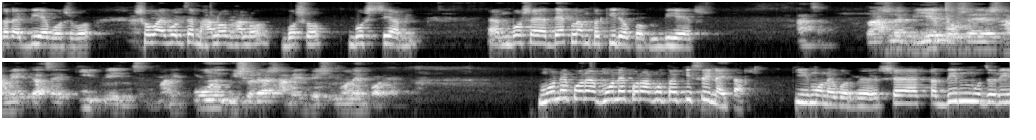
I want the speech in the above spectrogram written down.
জায়গায় বিয়ে বসবো। সবাই বলছে ভালো ভালো বসো বসছি আমি। বসে দেখলাম তো কীরকম বিয়ের। আচ্ছা তো আসলে বিয়ে বসে স্বামীর কাছে কি পেয়েছেন? মানে কোন বিষয়টা স্বামীর বেশি মনে পড়ে? মনে পড়ে মনে পড়ার মতো কিছুই নাই তার। কি মনে করবে? সে একটা দিন মজুরি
